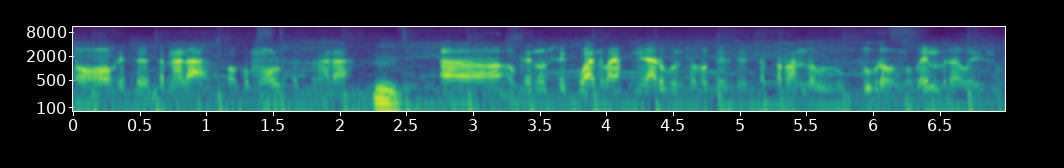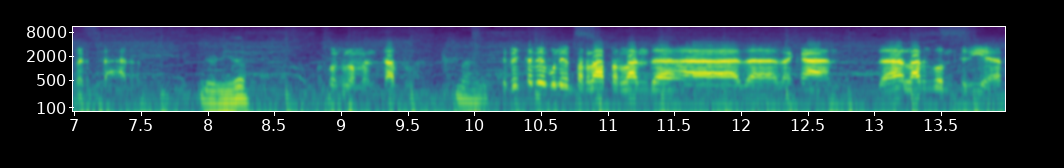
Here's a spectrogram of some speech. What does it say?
No, aquesta s'estrenarà, poc o molt s'estrenarà. Mm. Uh, el que no sé quan vaig mirar-ho, però em sembla que estem parlant de l'octubre o el novembre, vull dir, super tard, Déu-n'hi-do. una cosa lamentable. Bueno. Després també volia parlar, parlant de, de, de Kant, de Lars von Trier.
